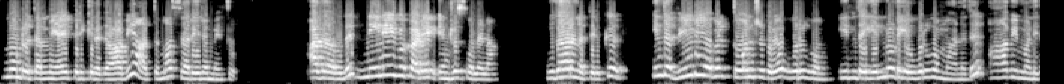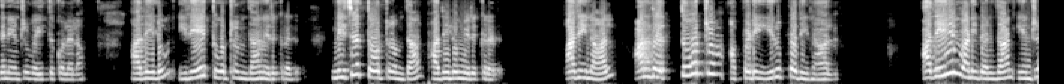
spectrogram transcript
மூன்று தன்மையாய் பிரிக்கிறது. ஆவி ஆத்மா சரீரம் என்று. அதாவது நினைவுகளில் என்று சொல்லலாம். உதாரணத்திற்கு இந்த வீடியோவில் தோன்றுகிற உருவம் இந்த என்னுடைய உருவமானது ஆவி மனிதன் என்று வைத்துக் கொள்ளலாம். அதிலும் இதே தோற்றம் தான் இருக்கிறது. நிஜ தோற்றம் தான் அதிலும் இருக்கிறது. அதனால் அந்த தோற்றம் அப்படி இருப்பதினால் அதே மனிதன் தான் என்று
